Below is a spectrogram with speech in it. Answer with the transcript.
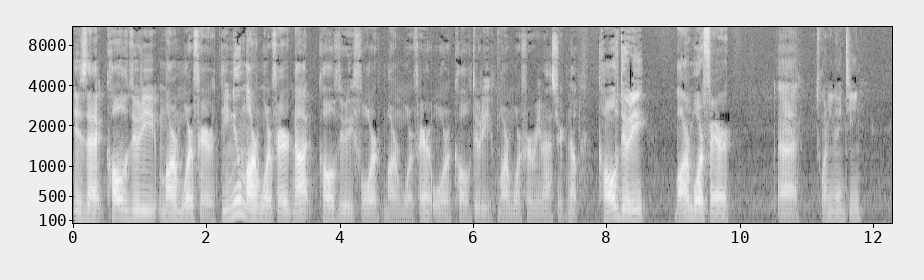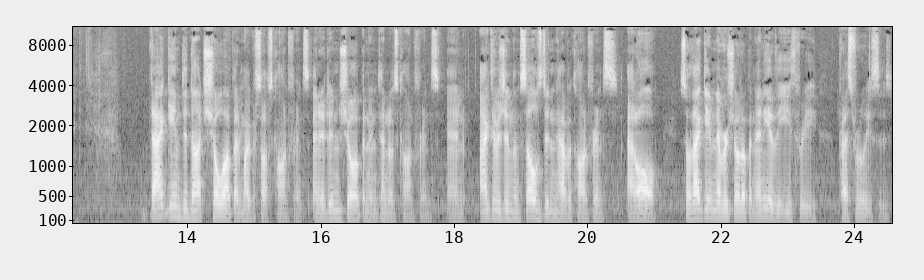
is that Call of Duty Modern Warfare, the new Modern Warfare, not Call of Duty 4 Modern Warfare or Call of Duty Modern Warfare Remastered, no, Call of Duty Modern Warfare uh, 2019. That game did not show up at Microsoft's conference, and it didn't show up at Nintendo's conference, and Activision themselves didn't have a conference at all. So that game never showed up in any of the E3 press releases.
